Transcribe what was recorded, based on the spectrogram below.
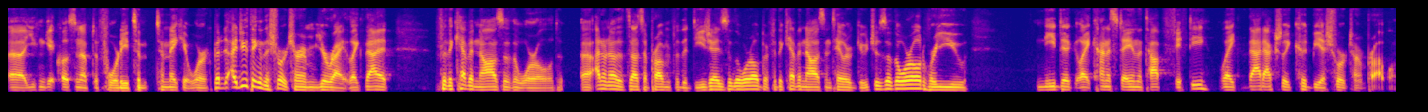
Uh, you can get close enough to 40 to, to make it work. But I do think in the short term, you're right. Like that for the Kevin Nas of the world, uh, I don't know that that's a problem for the DJs of the world, but for the Kevin Nas and Taylor Gooches of the world, where you need to like kind of stay in the top 50, like that actually could be a short term problem.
